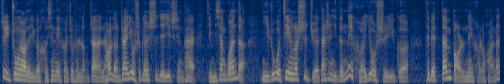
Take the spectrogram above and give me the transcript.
最重要的一个核心内核就是冷战，然后冷战又是跟世界意识形态紧密相关的。你如果借用了视觉，但是你的内核又是一个特别单薄的内核的话，那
